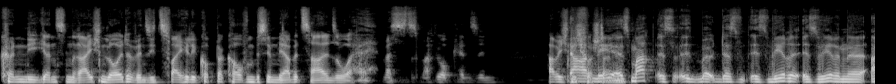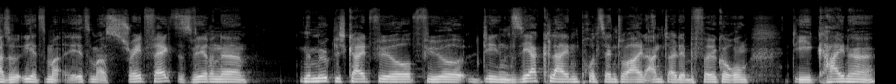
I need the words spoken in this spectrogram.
können die ganzen reichen Leute, wenn sie zwei Helikopter kaufen, ein bisschen mehr bezahlen. So, hä, was, das macht überhaupt keinen Sinn. Habe ich nicht Ja, verstanden. nee, es macht, es, das, es wäre, es wäre eine, also jetzt mal, jetzt mal straight facts, es wäre eine, eine Möglichkeit für, für den sehr kleinen prozentualen Anteil der Bevölkerung, die keine,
